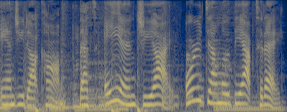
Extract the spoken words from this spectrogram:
Angi.com. That's A N G I, or download the app today.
